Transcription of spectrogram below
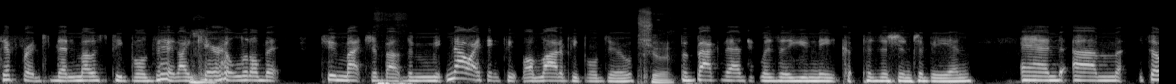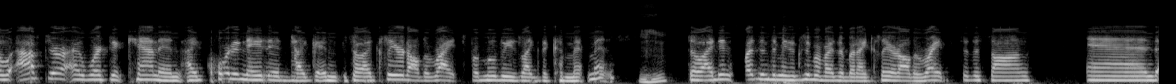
different than most people did. I Mhm. cared a little bit too much about the. Now I think people, a lot of people do sure. but back then it was a unique position to be in. And um, so after I worked at Cannon, I coordinated like, and so I cleared all the rights for movies like The Commitments. hmm So I didn't wasn't the music supervisor, but I cleared all the rights to the songs. and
